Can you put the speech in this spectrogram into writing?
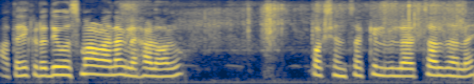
आता इकडं दिवस मावळा लागला हळूहळू. पक्ष्यांचा किलबिलाट चालू झालाय.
